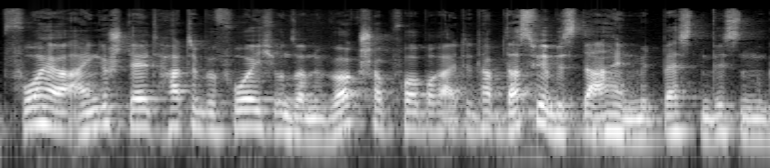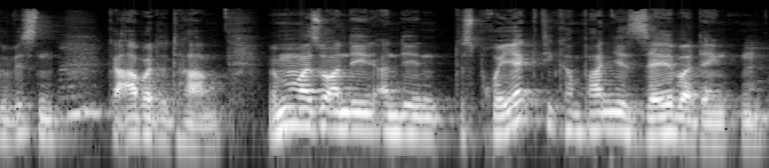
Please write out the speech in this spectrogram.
vorher eingestellt hatte, bevor ich unseren Workshop vorbereitet habe, dass wir bis dahin mit bestem Wissen und Gewissen mhm. gearbeitet haben. Wenn wir mal so an, den, an den, das Projekt, die Kampagne selber denken, mhm.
